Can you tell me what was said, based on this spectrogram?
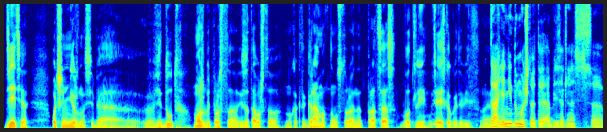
дети очень мирно себя э, ведут. Может быть, просто из-за того, что, ну, как-то грамотно устроен этот процесс. Вот, Ли, у тебя есть какой-то вид? Да, я не думаю, что это обязательно с э,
